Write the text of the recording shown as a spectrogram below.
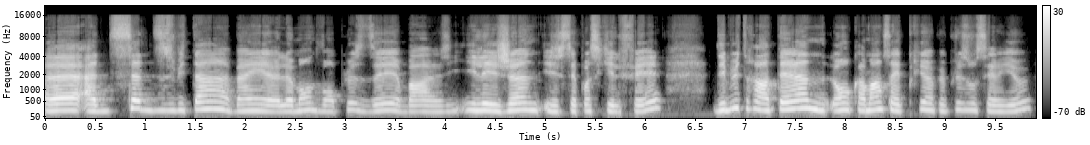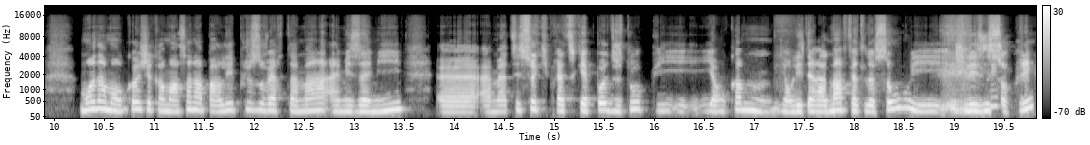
Euh, à 17-18 ans, ben euh, le monde va plus dire bah il est jeune, il sait pas ce qu'il fait. Début trentaine, là, on commence à être pris un peu plus au sérieux. Moi, dans mon cas, j'ai commencé à en parler plus ouvertement à mes amis, euh, à ma, ceux qui pratiquaient pas du tout, puis ils ont comme, ils ont littéralement fait le saut. Et je les ai surpris.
